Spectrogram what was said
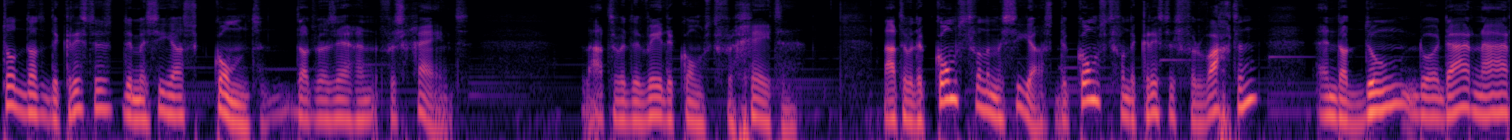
totdat de Christus, de Messias, komt, dat we zeggen verschijnt. Laten we de wederkomst vergeten. Laten we de komst van de Messias, de komst van de Christus verwachten en dat doen door daarnaar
